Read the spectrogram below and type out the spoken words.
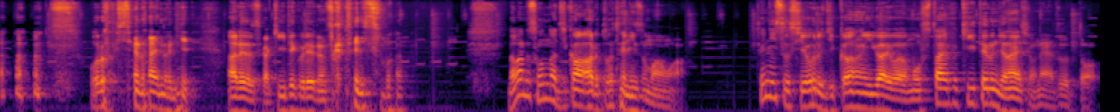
フォローしてないのに、あれですか、聞いてくれるんですか、テニスマン。なんでそんな時間あると、テニスマンは？テニスしおる時間以外はもうスタイフ聞いてるんじゃないでしょうね、ずっと。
